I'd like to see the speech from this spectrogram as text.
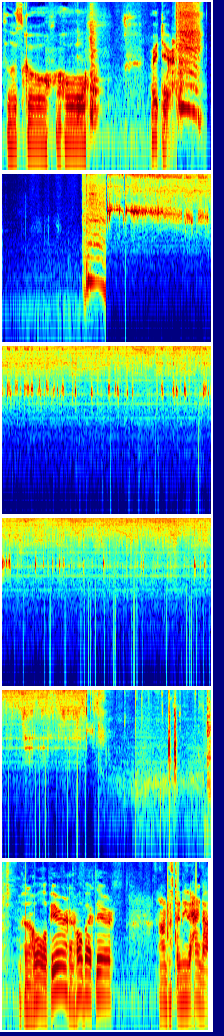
So let's go a hole right there. A hole up here, got a hole back there. I just need a hanger.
